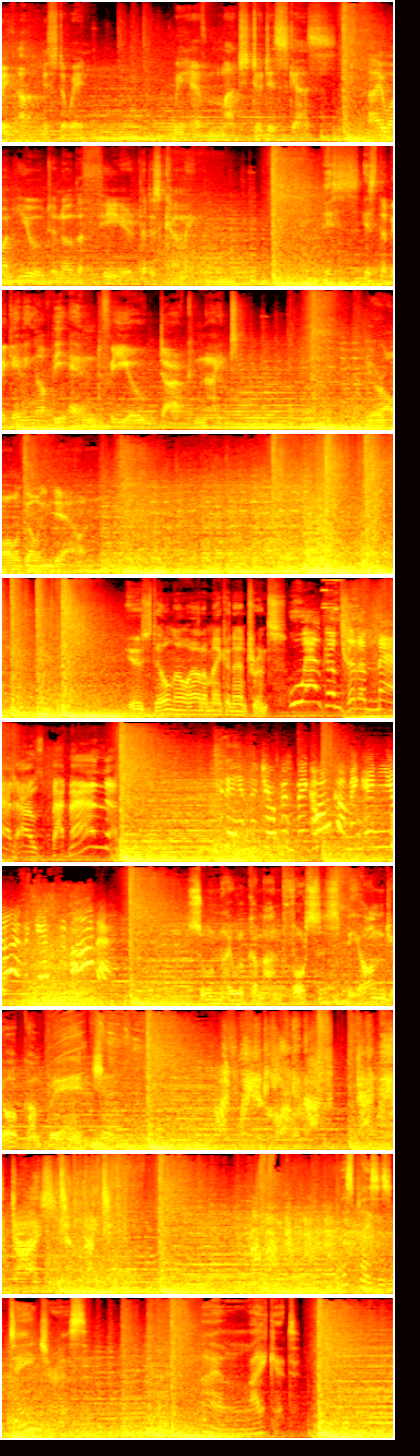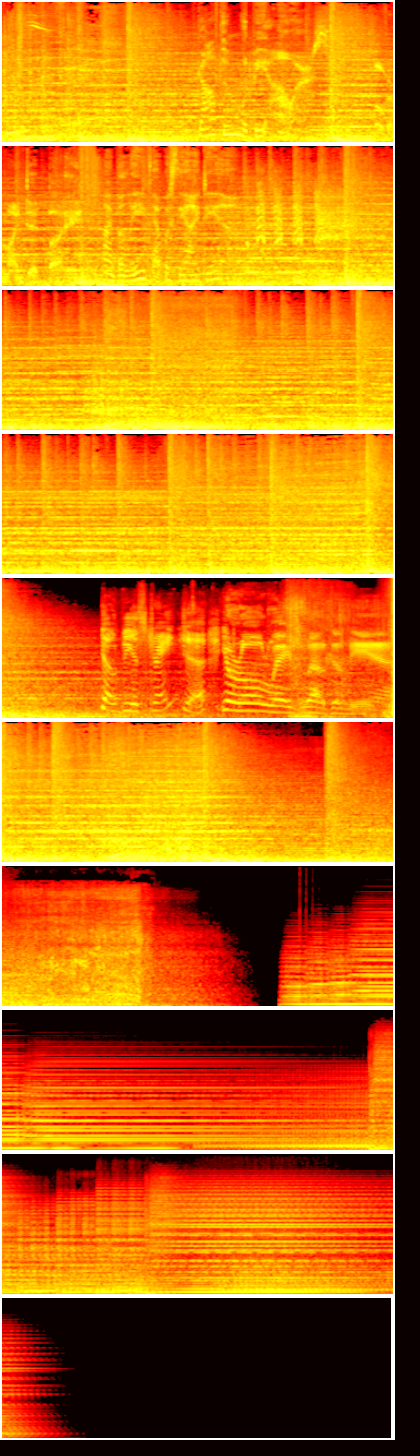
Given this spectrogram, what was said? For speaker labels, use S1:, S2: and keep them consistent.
S1: Wake up, Mr. Wayne. We have much to discuss.
S2: I want you to know the fear that is coming. This is the beginning of the end for you, Dark Knight.
S3: You're all going down.
S4: You still know how to make an entrance.
S5: Welcome to the madhouse, Batman!
S1: Soon I will command forces beyond your comprehension.
S6: I've waited long enough. Batman dies tonight.
S7: This place is dangerous. I like it. Gotham would be ours.
S3: Over my dead body.
S7: I believe that was the idea.
S5: Be a stranger. You're always welcome here.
